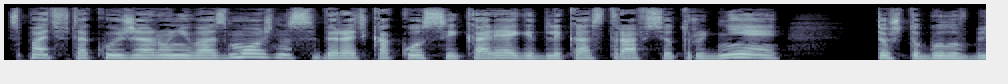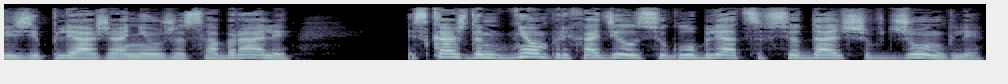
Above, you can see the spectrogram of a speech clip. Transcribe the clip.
Спать в такую жару невозможно, собирать кокосы и коряги для костра все труднее. То, что было вблизи пляжа, они уже собрали. И с каждым днем приходилось углубляться все дальше в джунгли,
